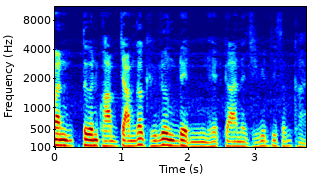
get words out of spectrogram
มันเตือนความจำก็คือเรื่องเด่นเหตุการณ์ในชีวิตที่สำคัญ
